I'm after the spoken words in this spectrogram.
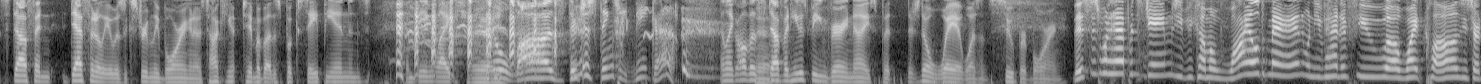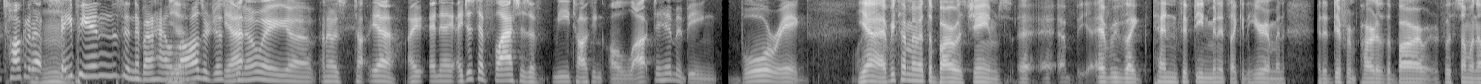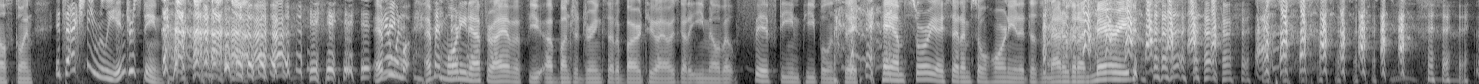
stuff, and definitely it was extremely boring. And I was talking to him about this book *Sapiens* and being like, Yeah, "No laws; they're just things we make up," and like all this Yeah. stuff. And he was being very nice, but there's no way it wasn't super boring. This is what happens, James. You become a wild man when you've had a few uh, white claws. You start talking about sapiens and about how Yeah. laws are just, Yeah. you know, a. Uh, And I was, ta- yeah, I and I, I just have flashes of me talking a lot to him and being boring. Yeah, every time I'm at the bar with James, uh, uh, every like 10, 15 minutes, I could hear him in, at a different part of the bar with someone else going, It's actually really interesting. every, mo- every morning after I have a few a bunch of drinks at a bar, too, I always got to email about 15 people and say, Hey, I'm sorry I said I'm so horny and it doesn't matter that I'm married.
